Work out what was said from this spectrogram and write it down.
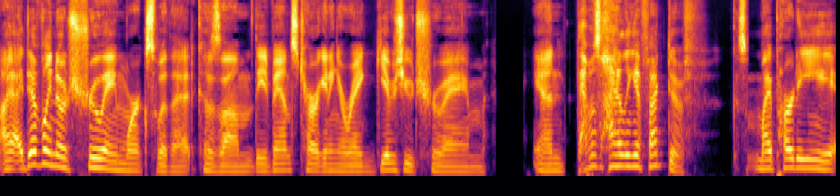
I, I definitely know True Aim works with it because um the advanced targeting array gives you True Aim, and that was highly effective. Because my party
